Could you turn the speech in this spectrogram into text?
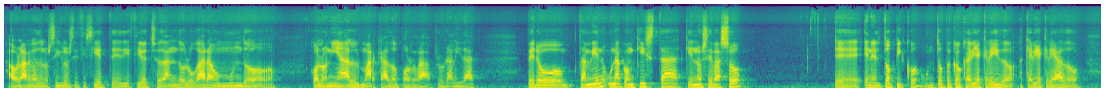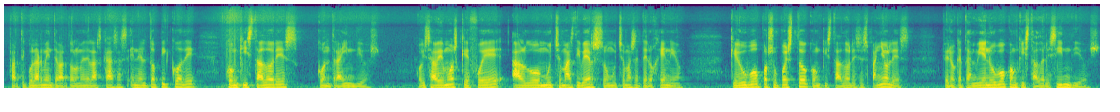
a lo largo de los siglos XVII, XVIII, dando lugar a un mundo colonial marcado por la pluralidad. Pero también una conquista que no se basó eh, en el tópico, un tópico que había, creído, que había creado particularmente Bartolomé de las Casas, en el tópico de conquistadores contra indios. Hoy sabemos que fue algo mucho más diverso, mucho más heterogéneo, que hubo, por supuesto, conquistadores españoles, pero que también hubo conquistadores indios,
